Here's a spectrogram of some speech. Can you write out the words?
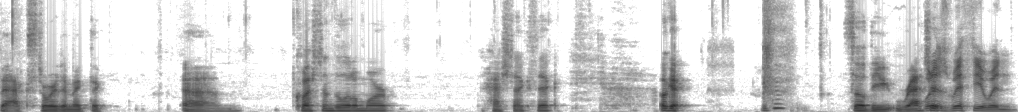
backstory to make the um, questions a little more hashtag thick. Okay. so the Ratchet. What is with you in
